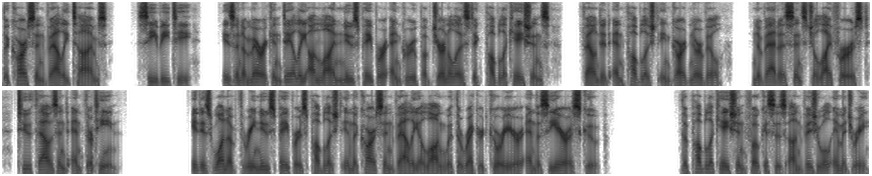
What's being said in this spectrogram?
The Carson Valley Times, CVT, is an American daily online newspaper and group of journalistic publications, founded and published in Gardnerville, Nevada since July 1, 2013. It is one of three newspapers published in the Carson Valley along with the Record Courier and the Sierra Scoop. The publication focuses on visual imagery,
